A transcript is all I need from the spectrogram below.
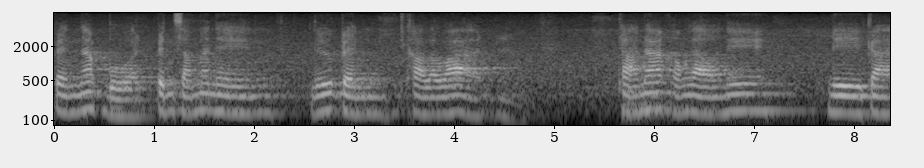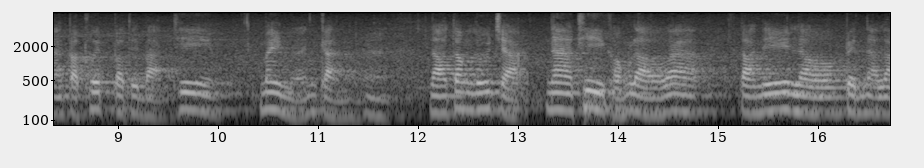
เป็นนักบวช เป็นสัมมาเนรหรือเป็นคารวาสฐานะของเรานี่มีการประพฤติปฏิบัติที่ไม่เหมือนกัน เราต้องรู้จักหน้าที่ของเราว่า ตอนนี้เราเป็นอะไร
